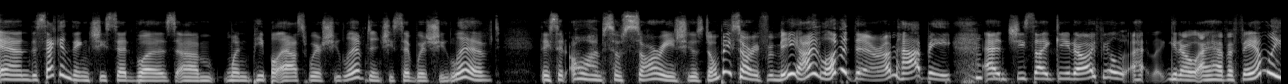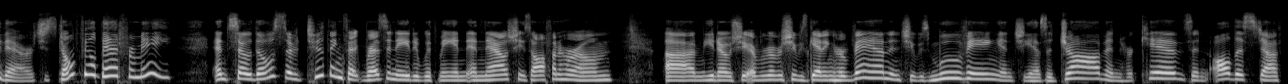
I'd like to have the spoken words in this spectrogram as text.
And the second thing she said was um, when people asked where she lived, and she said where she lived, they said, "Oh, I'm so sorry." And she goes, "Don't be sorry for me. I love it there. I'm happy." and she's like, "You know, I feel, you know, I have a family there. She's don't feel bad for me." And so those are two things that resonated with me. And and now she's off on her own. Um, you know, she I remember she was getting her van and she was moving and she has a job and her kids and all this stuff.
